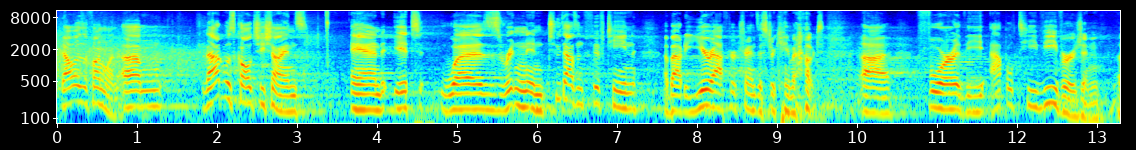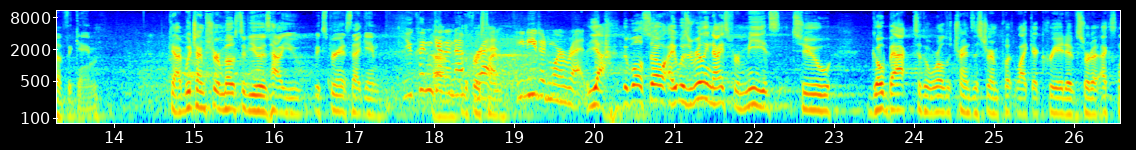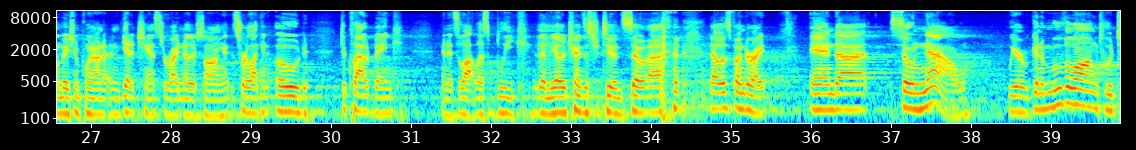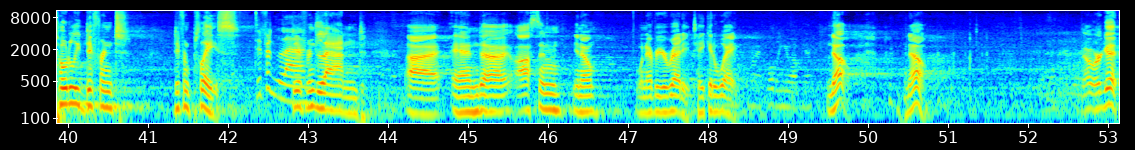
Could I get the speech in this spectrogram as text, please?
that was a fun one. Um, that was called She Shines, and it was written in 2015, about a year after Transistor came out, uh, for the Apple TV version of the game. Okay, which I'm sure most of you is how you experienced that game. You couldn't get Um, for the enough first red. time. You needed more red. Yeah, well, so it was really nice for me to go back to the world of Transistor and put like a creative sort of exclamation point on it and get a chance to write another song. It's sort of like an ode to Cloudbank, and it's a lot less bleak than the other Transistor tunes. So uh, that was fun to write. And uh, so now we are going to move along to a totally different, different place Different land. different land. Uh, and uh, Austin, you know, whenever you're ready, take it away. No, no. No, we're good.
